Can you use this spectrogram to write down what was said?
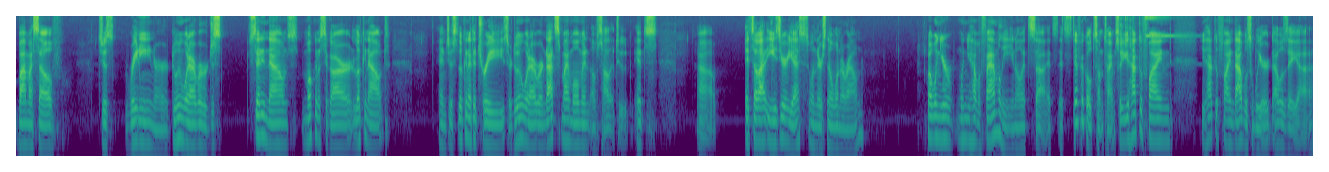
by myself, just reading or doing whatever, or just sitting down, smoking a cigar, looking out, and just looking at the trees or doing whatever. And that's my moment of solitude. It's uh, it's a lot easier, yes, when there's no one around. But when you're when you have a family, you know, it's uh, it's it's difficult sometimes. So you have to find you have to find that was weird. That was a uh,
